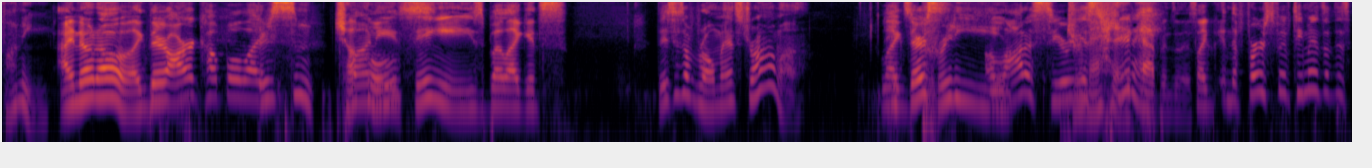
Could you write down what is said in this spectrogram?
funny? I don't know. Like there are a couple like There's some funny chuckles. thingies, but like it's this is a romance drama. Like It's there's pretty a lot of serious dramatic. shit happens in this. Like in the first 15 minutes of this,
